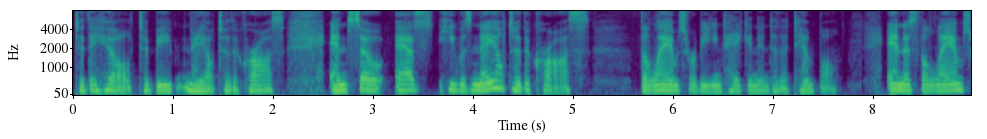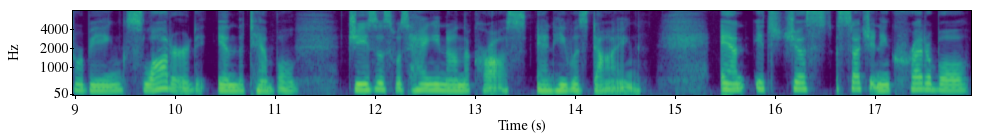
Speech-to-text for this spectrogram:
to the hill to be nailed to the cross. And so as he was nailed to the cross, the lambs were being taken into the temple. And as the lambs were being slaughtered in the temple, Jesus was hanging on the cross and he was dying. And it's just such an incredible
